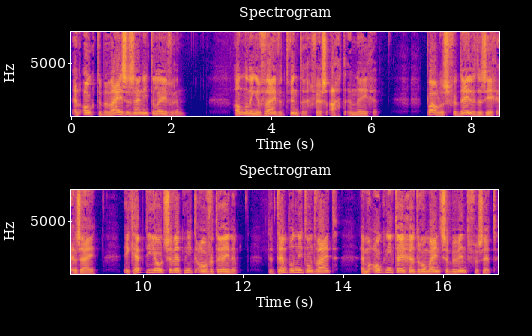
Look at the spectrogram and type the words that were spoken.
en ook de bewijzen zijn niet te leveren. Handelingen 25, vers 8 en 9. Paulus verdedigde zich en zei: Ik heb die Joodse wet niet overtreden, de tempel niet ontwijd en me ook niet tegen het Romeinse bewind verzet.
